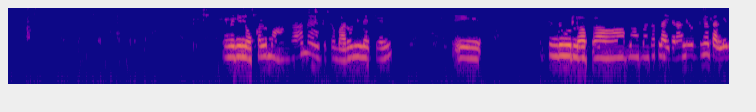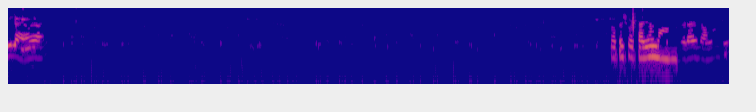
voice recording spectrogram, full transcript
ਮੰਗ ਆ ਮੈਂ ਕਿਤੇ ਬਾਹਰੋਂ ਨਹੀਂ ਲੈ ਕੇ ਆਈ ਇਹ ਸਿੰਦੂਰ ਲਾ ਪਾ ਮਾਮਾ ਦਾ ਅਪਲਾਈ ਕਰਾਂਗੇ ਉਹਨੇ ਪਹਿਲੇ ਵੀ ਲਾਇਆ ਹੋਇਆ ਤਾਂ ਛੋਟਾ ਜਿਹਾ ਜਿਹੜਾ ਲਾਵਾਂਗੇ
